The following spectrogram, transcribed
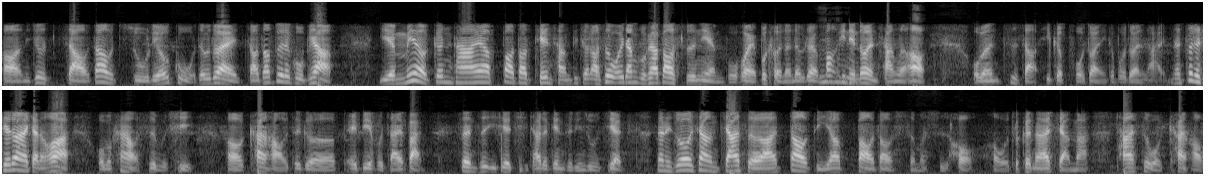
哦，你就找到主流股，对不对？找到对的股票，也没有跟他要报到天长地久。老师，我一张股票报十年不会，不可能，对不对？报一年都很长了哈。我们至少一个波段一个波段来。那这个阶段来讲的话，我们看好伺服器。哦，看好这个 A B F 窄板，甚至一些其他的电子零组件。那你说像嘉泽啊，到底要报到什么时候？哦，我就跟大家讲嘛，它是我看好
